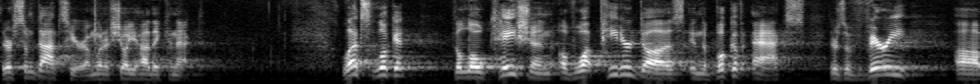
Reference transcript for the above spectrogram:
There's some dots here. I'm going to show you how they connect. Let's look at the location of what Peter does in the book of Acts. There's a very uh,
